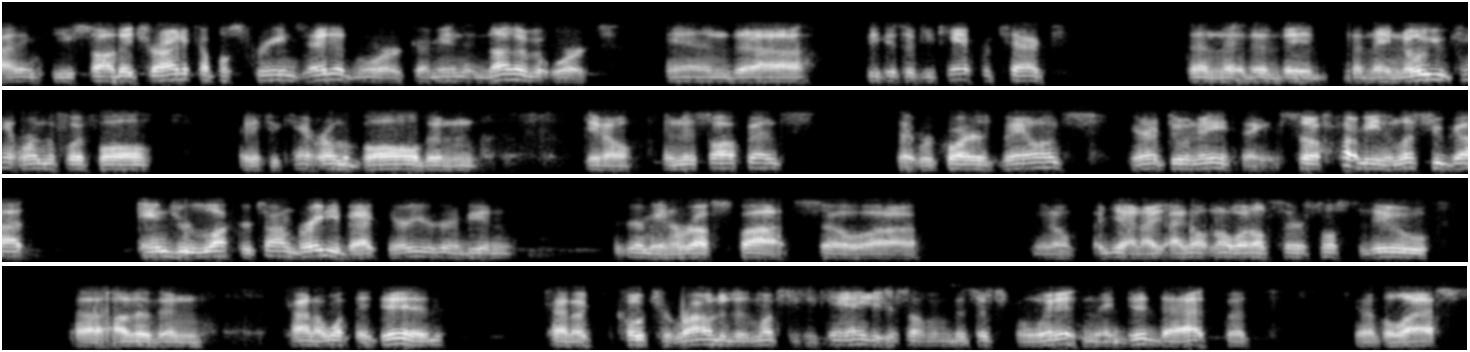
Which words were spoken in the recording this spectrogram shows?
I think you saw they tried a couple screens, they didn't work. I mean, none of it worked. And uh, because if you can't protect, then they, then they then they know you can't run the football, and if you can't run the ball, then you know in this offense that requires balance, you're not doing anything. So I mean, unless you got Andrew Luck or Tom Brady back there, you're going to be in you're going to be in a rough spot. So uh, you know, again, I, I don't know what else they're supposed to do uh, other than kind of what they did, kind of coach around it as much as you can, get yourself in position to win it, and they did that. But you know, the last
